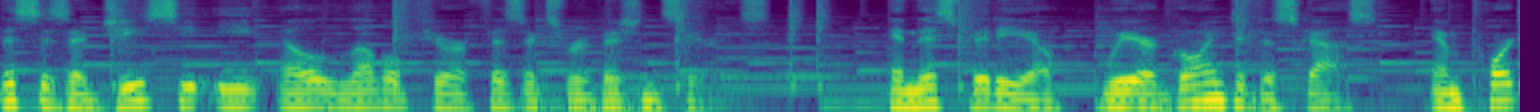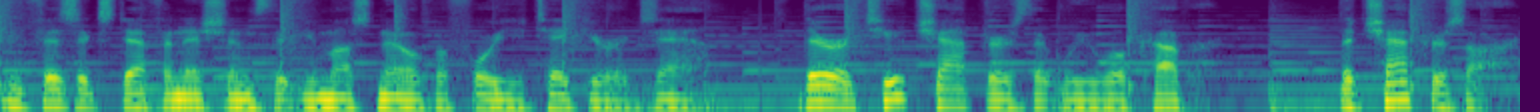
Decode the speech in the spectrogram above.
This is a GCE O-level Pure Physics revision series. In this video, we are going to discuss important physics definitions that you must know before you take your exam. There are two chapters that we will cover. The chapters are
